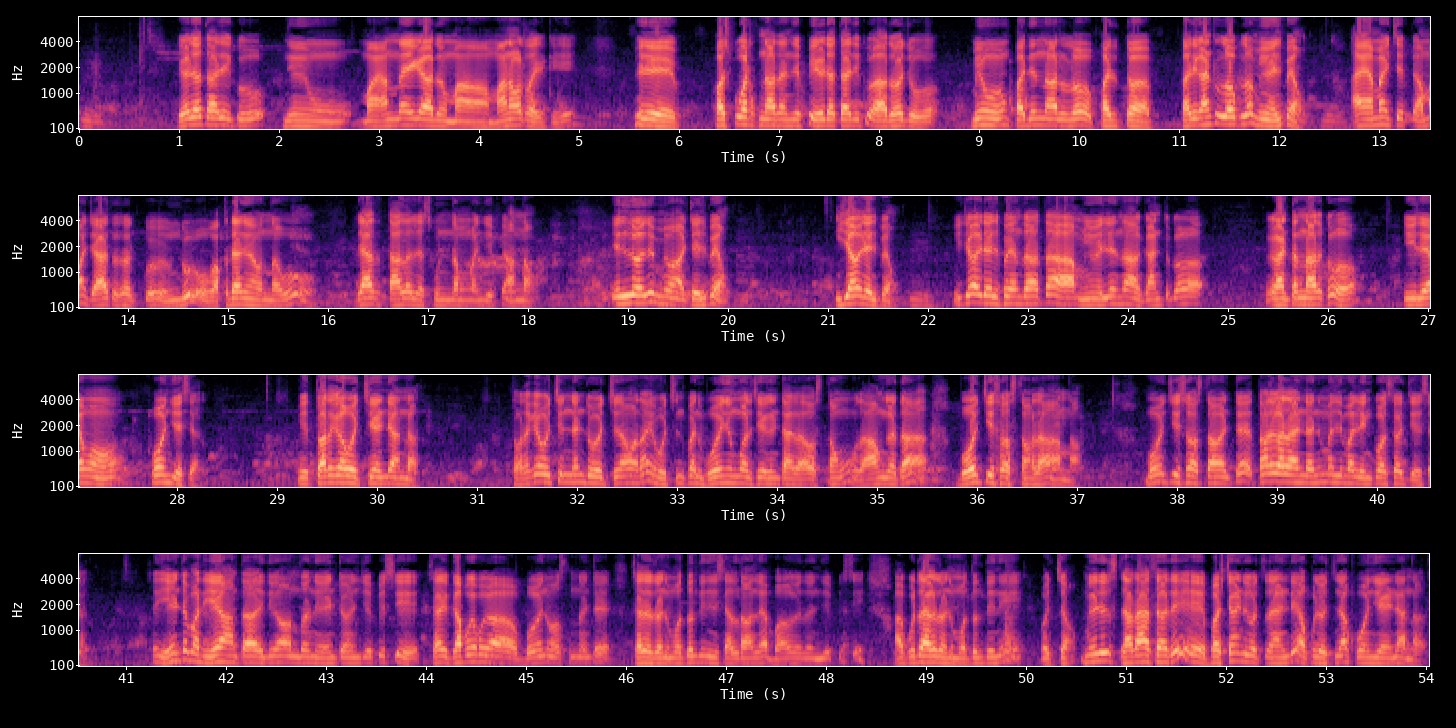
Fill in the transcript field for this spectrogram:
ఏడో తారీఖు నేను మా అన్నయ్య గారు మా మనవరాయికి పసుపు పడుతున్నారని చెప్పి ఏడో తారీఖు ఆ రోజు మేము పదిన్నరలో పది త- పది గంటల లోపల మేము వెళ్ళిపోయాం. ఆ అమ్మాయి చెప్పి అమ్మ జాగ్రత్త ఉండు ఒకదానే ఉన్నావు జాగ్రత్త తాళాలు వేసుకుంటాం అని చెప్పి అన్నాం. వెళ్ళి మేము అటు వెళ్ళిపోయాం. విజయవాడ వెళ్ళిపోయాం. విజయవాడ వెళ్ళిపోయిన తర్వాత మేము వెళ్ళిన గంటకో గంటన్నరకు వీళ్ళేమో ఫోన్ చేశారు. మీరు త్వరగా వచ్చేయండి అన్నారు. త్వరగా వచ్చిందంటే వచ్చినామరా వచ్చిన పని భోజనం కూడా చేయకుంటే అలా వస్తాము రాము కదా భోజనం చేసి వస్తామరా అన్నాం. భోజనం చేసి వస్తామంటే త్వరగా రండి అని మళ్ళీ మళ్ళీ ఇంకోసారి చేశారు. ఏంటో మరి ఏ అంత ఇదిగా ఉందని ఏంటో అని చెప్పేసి సరే గబగబగా భోజనం వస్తుందంటే సరే రెండు ముద్దలు తినేసి వెళ్దాంలే బాగోదని చెప్పేసి అప్పుడు దాకా రెండు ముద్దలు తిని వచ్చాం. మీరు సరాసరి బస్ స్టాండ్కి వచ్చారండి అప్పుడు వచ్చినా ఫోన్ చేయండి అన్నారు.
